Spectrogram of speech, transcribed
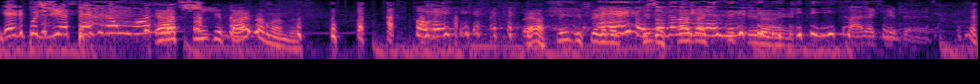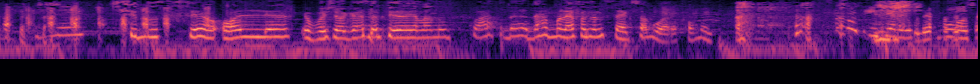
E aí ele podia até virar um homem. É assim que faz, Amanda? Oi. É assim que chega É, então no chega na sai daqui, piranha. mulherzinha. Sai daqui, Piranha. Gente do céu, olha. Eu vou jogar essa piranha lá no quarto da, da mulher fazendo sexo agora. Calma aí. Moço.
